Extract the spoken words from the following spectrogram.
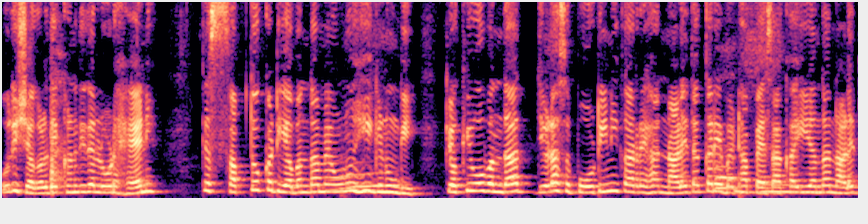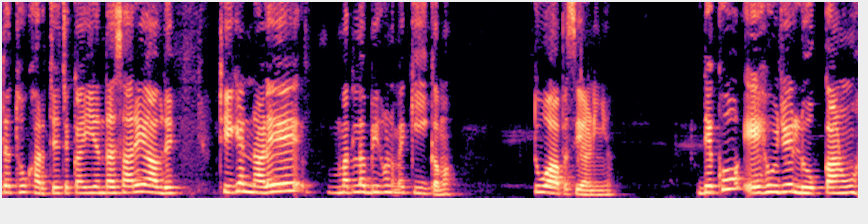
ਉਹਦੀ ਸ਼ਕਲ ਦੇਖਣ ਦੀ ਤਾਂ ਲੋੜ ਹੈ ਨਹੀਂ। ਤੇ ਸਭ ਤੋਂ ਘਟੀਆ ਬੰਦਾ ਮੈਂ ਉਹਨੂੰ ਹੀ ਗਿਣੂੰਗੀ, ਕਿਉਂਕਿ ਉਹ ਬੰਦਾ ਜਿਹੜਾ ਸਪੋਰਟ ਹੀ ਨਹੀਂ ਕਰ ਰਿਹਾ, ਨਾਲੇ ਤਾਂ ਘਰੇ ਬੈਠਾ ਪੈਸਾ ਖਾਈ ਜਾਂਦਾ, ਨਾਲੇ ਤਾਂ ਇੱਥੋਂ ਖਰਚੇ ਚਕਾਈ ਜਾਂਦਾ ਸਾਰੇ ਆਪਦੇ। ਠੀਕ ਹੈ, ਨਾਲੇ ਮਤਲਬ ਵੀ ਹੁਣ ਮੈਂ ਕੀ ਕਵਾਂ? ਤੂੰ ਆਪ ਸਿਆਣੀ ਆ। ਦੇਖੋ, ਇਹੋ ਜਿਹੇ ਲੋਕਾਂ ਨੂੰ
